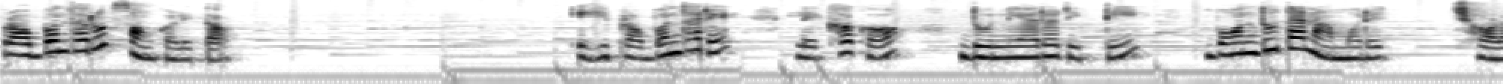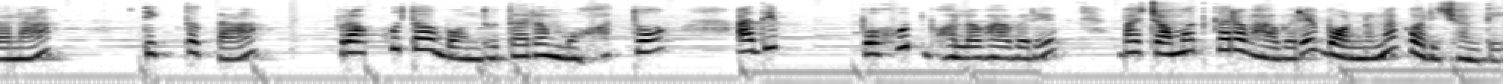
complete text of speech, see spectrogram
ପ୍ରବନ୍ଧରୁ ସଂକଳିତ। ଏହି ପ୍ରବନ୍ଧରେ ଲେଖକ ଦୁନିଆର ରୀତି ବନ୍ଧୁତା ନାମରେ ଛଳନା ତିକ୍ତତା ପ୍ରକୃତ ବନ୍ଧୁତାର ମହତ୍ଵ ଆଦି ବହୁତ ଭଲ ଭାବରେ ବା ଚମତ୍କାର ଭାବରେ ବର୍ଣ୍ଣନା କରିଛନ୍ତି।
